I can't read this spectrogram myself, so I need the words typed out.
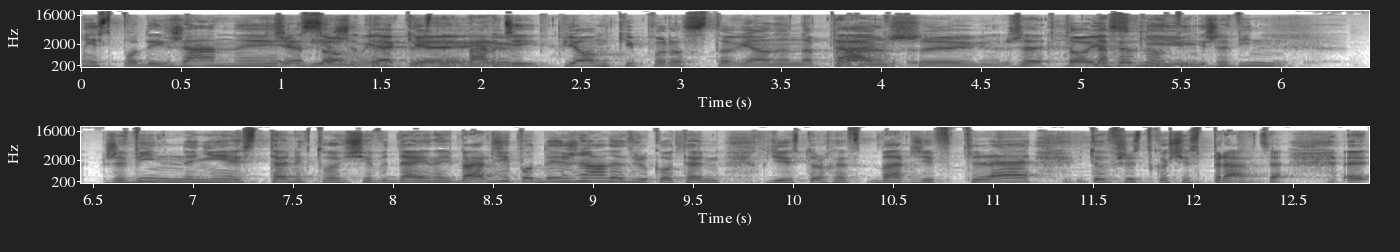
jest podejrzany. Gdzie wiesz, są że jakie najbardziej... pionki porozstawiane na tak, planszy, tak, że kto na jest pewno, kim. że win, że winny nie jest ten, kto się wydaje najbardziej podejrzany, tylko ten, gdzie jest trochę bardziej w tle i to wszystko się sprawdza. E,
